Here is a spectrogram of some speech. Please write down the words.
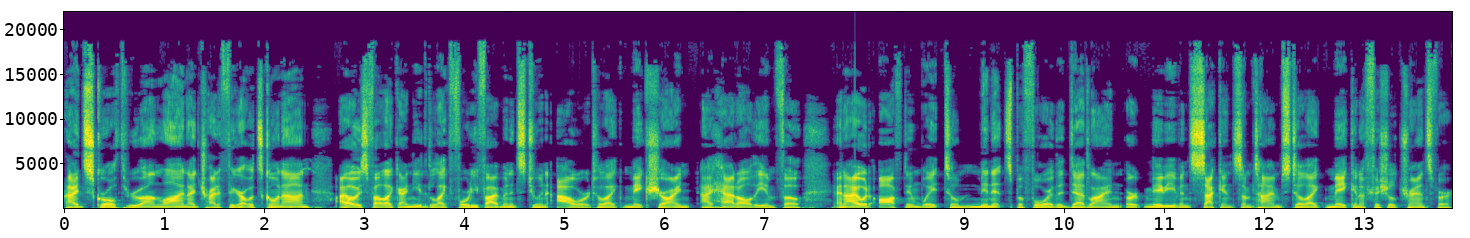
I'd scroll through online. I'd try to figure out what's going on. I always felt like I needed like 45 minutes to an hour to like make sure I, I had all the info. And I would often wait till minutes before the deadline or maybe even seconds sometimes to like make an official transfer.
